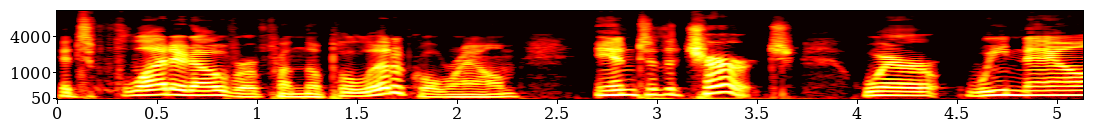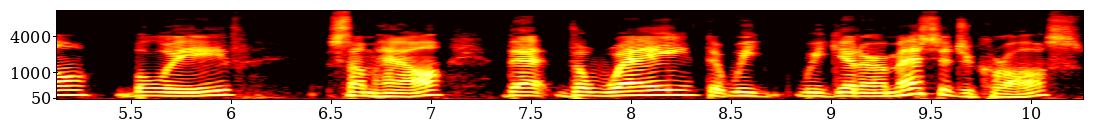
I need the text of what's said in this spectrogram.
It's flooded over from the political realm into the church, where we now believe somehow that the way that we, we get our message across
